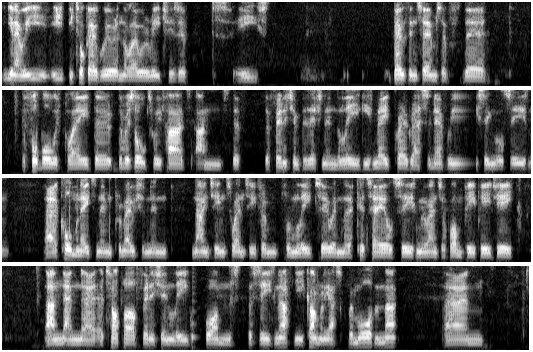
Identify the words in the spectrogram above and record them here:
you know, he, he, he took over. We were in the lower reaches of He's both in terms of the the football we've played, the the results we've had, and the the finishing position in the league. He's made progress in every single season, uh, culminating in promotion in 1920 from from League Two in the curtailed season. We went up on PPG, and then uh, a top half finish in League One the, season after. You can't really ask for more than that. Um,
